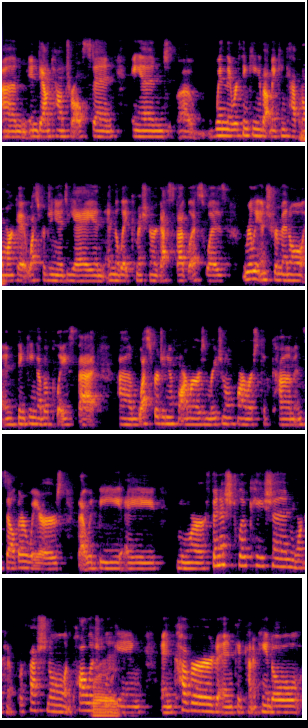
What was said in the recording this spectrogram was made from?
um, in downtown Charleston. And uh, when they were thinking about making Capitol Market, West Virginia DA and, and the late Commissioner Gus Douglas was really instrumental in thinking of a place that um, West Virginia farmers and regional farmers could come and sell their wares that would be a more finished location, more kind of professional and polished Right. looking and covered and could kind of handle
